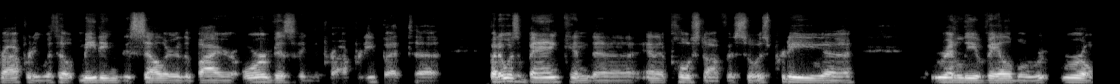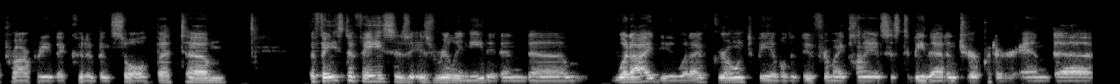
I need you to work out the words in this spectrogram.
property without meeting the seller, the buyer, or visiting the property. But uh, but it was a bank and uh, and a post office, so it was pretty uh, readily available r- rural property that could have been sold. But um, the face to face is is really needed, and um, what I do, what I've grown to be able to do for my clients, is to be that interpreter. And uh,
